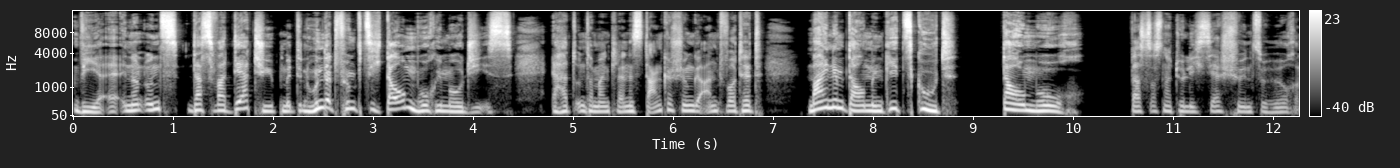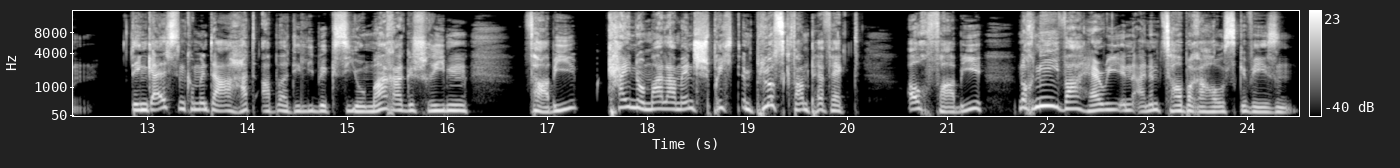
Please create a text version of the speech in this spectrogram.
Wir erinnern uns, das war der Typ mit den 150 Daumen hoch Emojis. Er hat unter mein kleines Dankeschön geantwortet, meinem Daumen geht's gut. Daumen hoch. Das ist natürlich sehr schön zu hören. Den geilsten Kommentar hat aber die liebe Xiomara geschrieben. Fabi, kein normaler Mensch spricht im Plusquamperfekt. Auch Fabi, noch nie war Harry in einem Zaubererhaus gewesen.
